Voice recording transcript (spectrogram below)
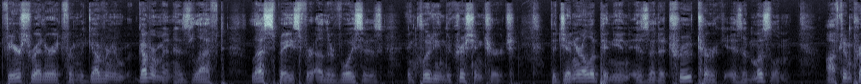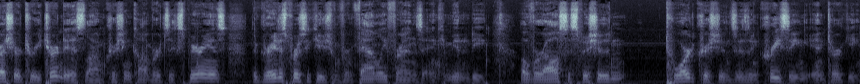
Fierce rhetoric from the govern- government has left less space for other voices, including the Christian church. The general opinion is that a true Turk is a Muslim. Often pressured to return to Islam, Christian converts experience the greatest persecution from family, friends, and community. Overall, suspicion toward Christians is increasing in Turkey.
